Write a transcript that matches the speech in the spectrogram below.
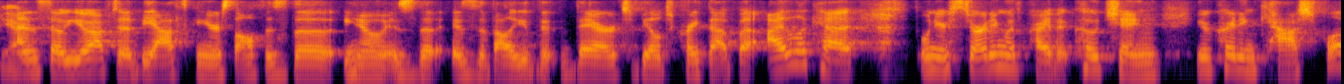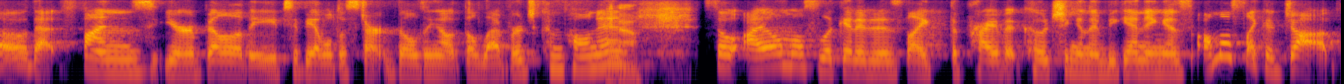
Yeah. And so you have to be asking yourself, is the you know is the is the value there to be able to create that? But I look at when you're starting with private coaching, you're creating cash flow that funds your ability to be able to start building out the leverage component. Yeah. So I almost look at it as like the private coaching in the beginning is almost like a job.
